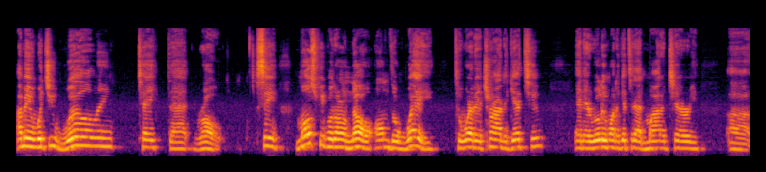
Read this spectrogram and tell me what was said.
I mean, would you willing take that road? See, most people don't know on the way to where they're trying to get to, and they really want to get to that monetary uh,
